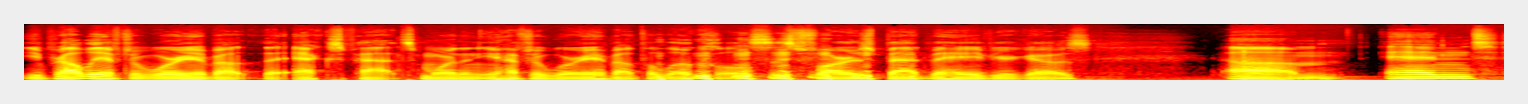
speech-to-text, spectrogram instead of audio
you probably have to worry about the expats more than you have to worry about the locals as far as bad behavior goes. Um, and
